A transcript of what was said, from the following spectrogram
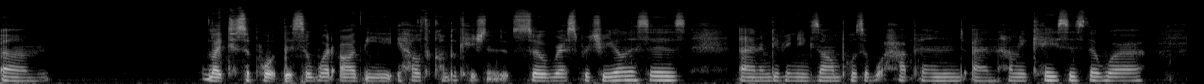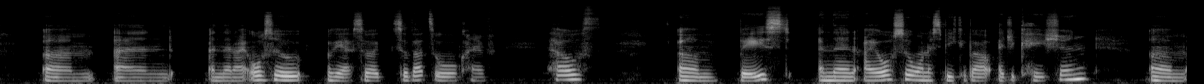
um, like to support this. So, what are the health complications? So, respiratory illnesses, and I'm giving you examples of what happened and how many cases there were. Um, and and then I also oh yeah, so I, so that's all kind of health um, based. And then I also want to speak about education. Um,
